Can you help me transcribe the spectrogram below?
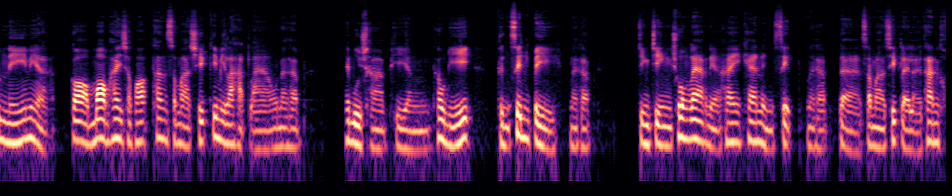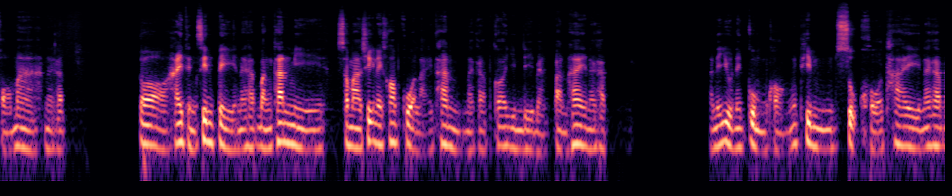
รุ่นนี้เนี่ยก็มอบให้เฉพาะท่านสมาชิกที่มีรหัสแล้วนะครับ ให้บูชาเพียงเท่านี้ถึงสิ้นปีนะครับ จริง ๆ ช่วงแรกเนี่ยให้แค่หนึ่งสิทธิ์นะครับ แต่สมาชิกหลาย ๆ ท่านขอมานะครับ ก็ให้ถึงสิ้นปีนะครับ บางท่านมีสมาชิกในครอบครัวหลายท่านนะครับ ก็ยินดีแบ่งปันให้นะครับ อันนี้อยู่ในกลุ่มของพิมพ์สุขโขทัยนะครับ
